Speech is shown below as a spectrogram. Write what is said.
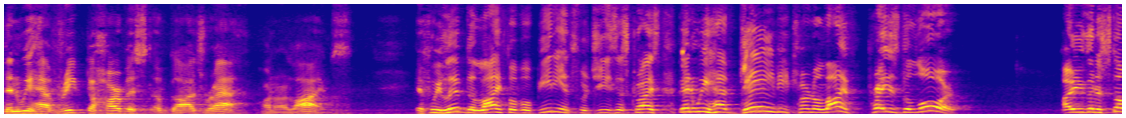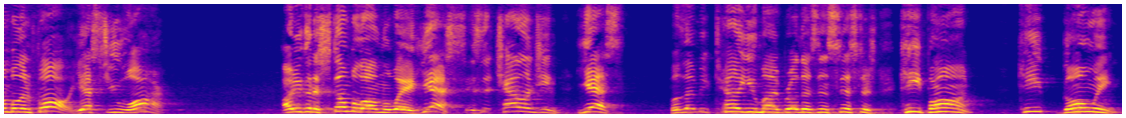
Then we have reaped the harvest of God's wrath on our lives. If we lived a life of obedience for Jesus Christ, then we have gained eternal life. Praise the Lord. Are you going to stumble and fall? Yes, you are. Are you going to stumble on the way? Yes. Is it challenging? Yes. But let me tell you, my brothers and sisters, keep on. Keep going.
